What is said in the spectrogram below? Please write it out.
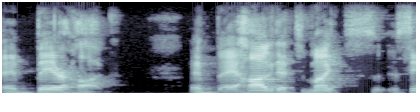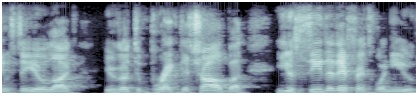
a bear hug. A, a hug that might seems to you like you're going to break the child, but you see the difference when you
